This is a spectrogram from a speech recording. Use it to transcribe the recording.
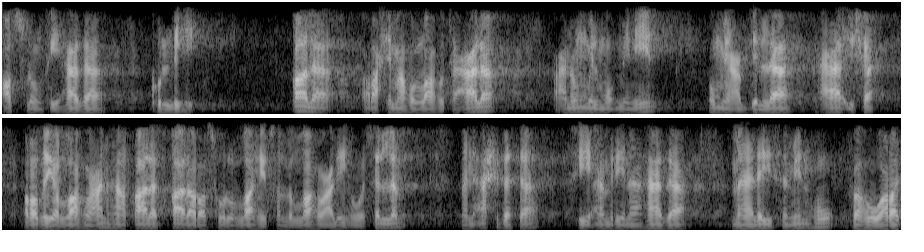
أصل في هذا كله. قال رحمه الله تعالى عن أم المؤمنين أم عبد الله عائشة رضي الله عنها قالت قال رسول الله صلى الله عليه وسلم من أحدث في أمرنا هذا ما ليس منه فهو رد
